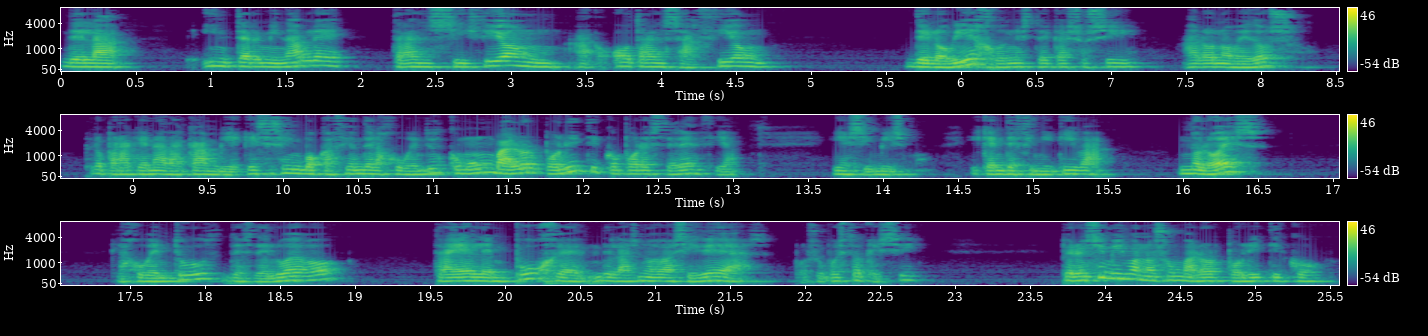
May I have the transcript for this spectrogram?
de la interminable transición o transacción de lo viejo, en este caso sí, a lo novedoso, pero para que nada cambie, que es esa invocación de la juventud como un valor político por excelencia y en sí mismo, y que en definitiva no lo es. La juventud, desde luego, trae el empuje de las nuevas ideas, por supuesto que sí, pero en sí mismo no es un valor político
